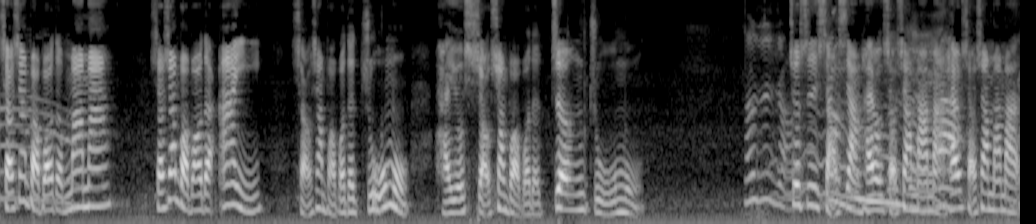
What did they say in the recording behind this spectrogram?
小象宝宝的妈妈、小象宝宝的阿姨、小象宝宝的祖母，还有小象宝宝的曾祖母，就是小象，还有小象妈妈，还有小象妈妈，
